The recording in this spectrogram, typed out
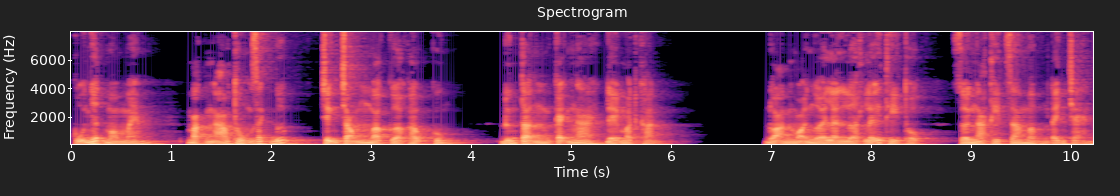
Cụ nhất mò mém, mặc áo thụng rách bước. Trịnh trọng mở cửa hậu cung. Đứng tận cạnh ngai để mật khẩn. Đoạn mọi người lần lượt lễ thì thục, Rồi ngả thịt ra mâm đánh chén.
